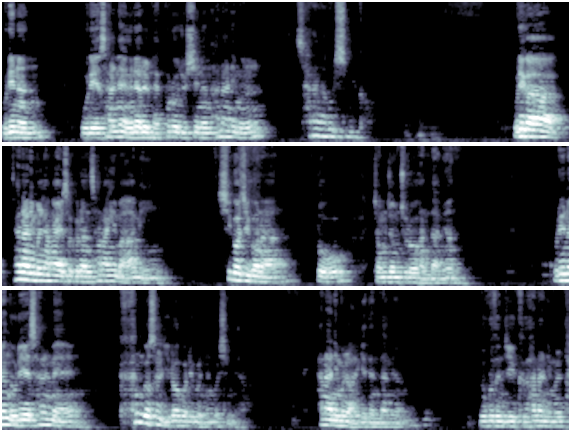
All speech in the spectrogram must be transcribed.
우리는 우리의 삶의 은혜를 베풀어 주시는 하나님을 사랑하고 있습니까? 우리가 하나님을 향하여서 그런 사랑의 마음이 식어지거나 또 점점 줄어간다면 우리는 우리의 삶에 큰 것을 잃어버리고 있는 것입니다. 하나님을 알게 된다면 누구든지 그 하나님을 다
